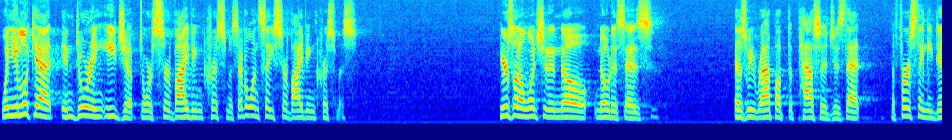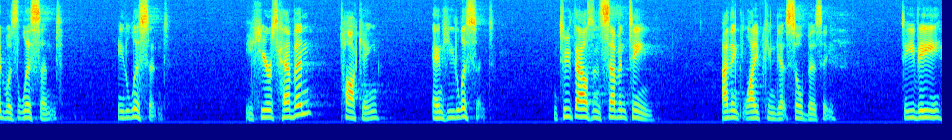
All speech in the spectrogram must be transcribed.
When you look at enduring Egypt or surviving Christmas, everyone say surviving Christmas. Here's what I want you to know, notice as, as we wrap up the passage is that the first thing he did was listened. He listened. He hears heaven talking, and he listened. In 2017, I think life can get so busy. TV,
